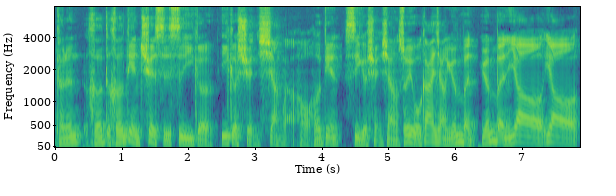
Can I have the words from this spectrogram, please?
可能核核电确实是一个一个选项了哈，核电是一个选项，所以我刚才讲原本原本要要。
